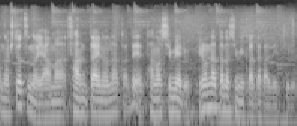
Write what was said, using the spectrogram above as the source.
あの一つの山山体の中で楽しめるいろんな楽しみ方ができる。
